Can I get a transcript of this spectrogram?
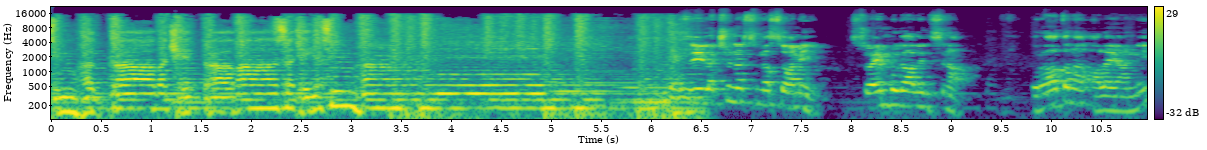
సింహగ్రావక్షేత్రావాస జయ సింహ శ్రీ లక్ష్మీనరసింహస్వామి స్వయంభుగా వెలిసిన పురాతన ఆలయాన్ని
